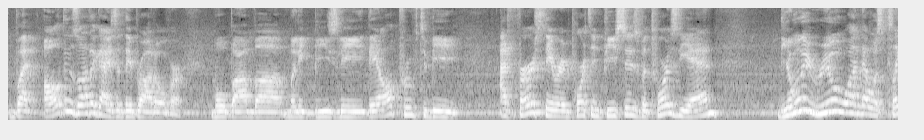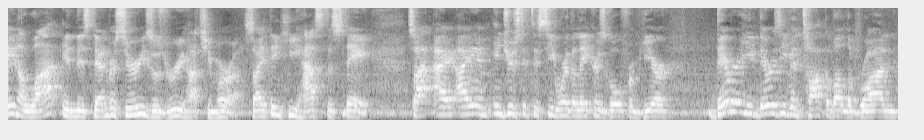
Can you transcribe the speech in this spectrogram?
But all those other guys that they brought over, Mo Bamba, Malik Beasley, they all proved to be, at first, they were important pieces, but towards the end, the only real one that was playing a lot in this Denver series was Rui Hachimura. So I think he has to stay. So I, I, I am interested to see where the Lakers go from here. There were there was even talk about LeBron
